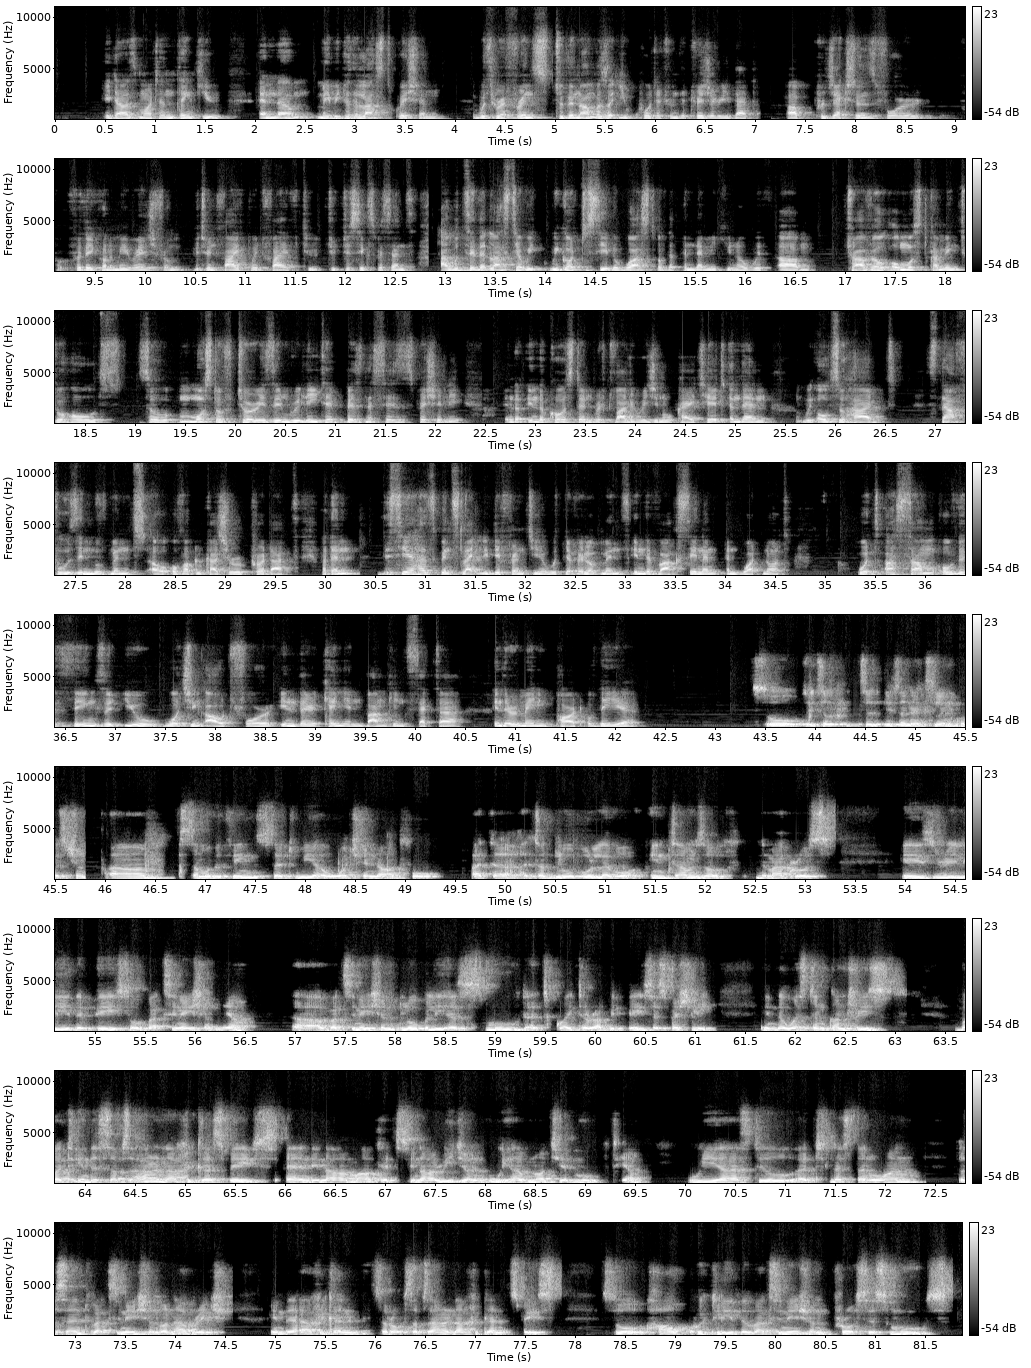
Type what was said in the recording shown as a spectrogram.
It does, Martin. Thank you. And um, maybe to the last question, with reference to the numbers that you quoted from the Treasury that uh, projections for for the economy range from between 5.5 to, to, to 6%. I would say that last year we, we got to see the worst of the pandemic, you know, with um, travel almost coming to a halt. So most of tourism related businesses, especially in the, in the coast and Rift Valley region were quite hit. And then we also had snafus in movement of agricultural products. But then this year has been slightly different, you know, with developments in the vaccine and, and whatnot. What are some of the things that you're watching out for in the Kenyan banking sector in the remaining part of the year? So it's a, it's, a, it's an excellent question. Um, some of the things that we are watching out for at a, at a global level in terms of the macros is really the pace of vaccination. Yeah, uh, vaccination globally has moved at quite a rapid pace, especially in the Western countries. But in the sub Saharan Africa space and in our markets, in our region, we have not yet moved. Yeah. We are still at less than 1% vaccination on average in the African, sort of sub Saharan African space. So, how quickly the vaccination process moves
